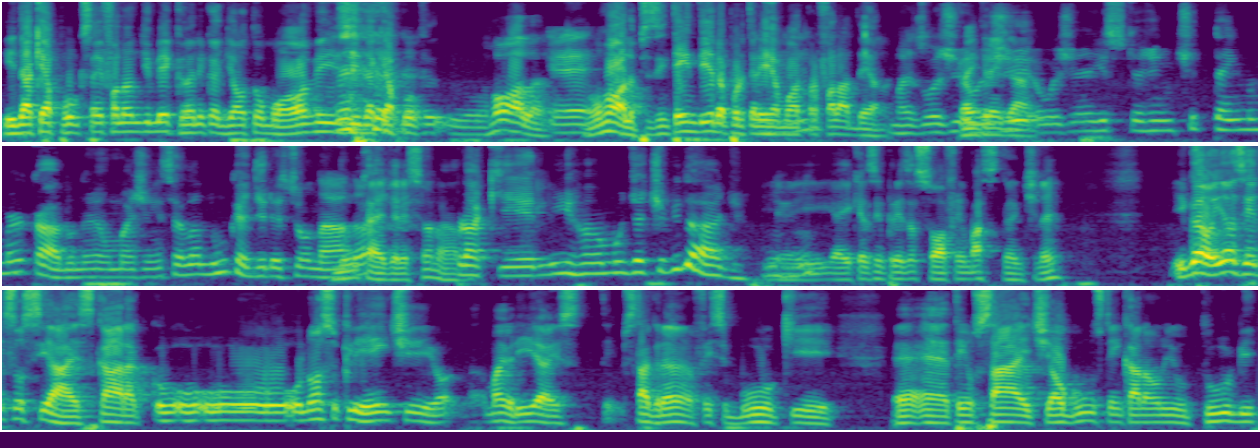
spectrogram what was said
e daqui a pouco sair falando de mecânica de automóveis e daqui a pouco não rola. É. Não rola, precisa entender da portaria remota uhum. para falar dela. Mas hoje, hoje, hoje é isso que a gente tem no mercado, né? Uma agência ela nunca é direcionada, nunca é direcionada. para aquele ramo de atividade. E uhum. aí, aí, que as empresas sofrem bastante, né? Igão, e as redes sociais, cara? O, o, o nosso cliente, a maioria, Instagram, Facebook, é, é, tem o site, alguns têm canal no YouTube.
